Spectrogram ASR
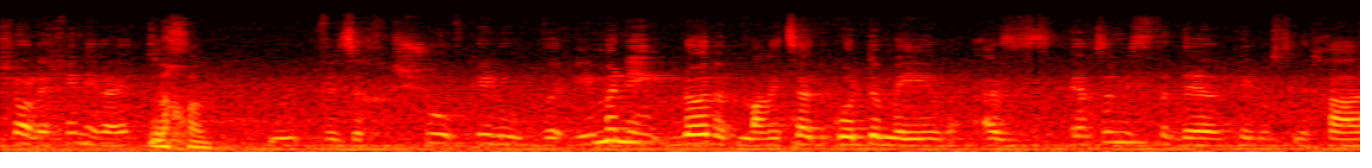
לשאול איך היא נראית. נכון. וזה חשוב, כאילו, ואם אני, לא יודעת, מעריצה את גולדה מאיר, אז איך זה מסתדר, כאילו, סליחה,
